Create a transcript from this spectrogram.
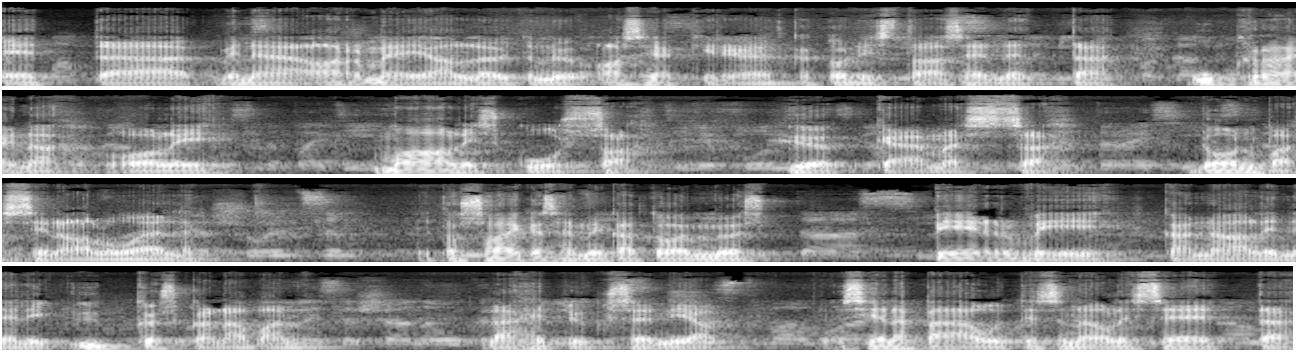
että Venäjän armeija on löytänyt asiakirjoja, jotka todistaa sen, että Ukraina oli maaliskuussa hyökkäämässä Donbassin alueelle. Ja tuossa aikaisemmin katsoin myös Pervi-kanaalin eli ykköskanavan lähetyksen ja siellä pääuutisena oli se, että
